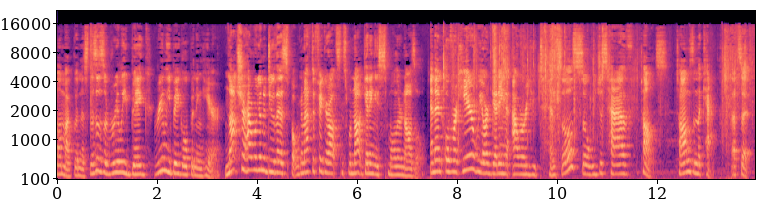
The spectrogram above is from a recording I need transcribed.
Oh my goodness, this is a really big, really big opening here. Not sure how we're gonna do this, but we're gonna have to figure out since we're not getting a smaller nozzle. And then over here, we are getting our utensils. So we just have tongs, tongs and the cap. That's it.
